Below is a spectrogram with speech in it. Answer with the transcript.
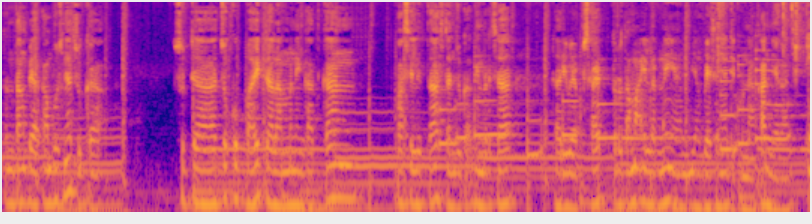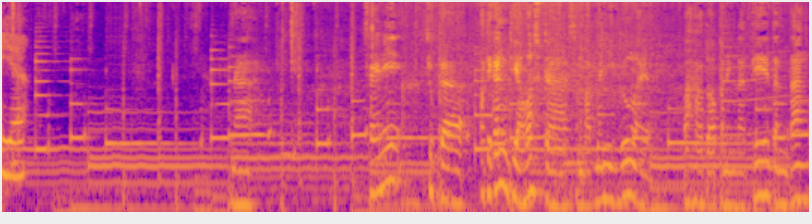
tentang pihak kampusnya juga sudah cukup baik dalam meningkatkan fasilitas dan juga kinerja dari website terutama e-learning yang, yang biasanya digunakan ya kan? Iya. Nah saya ini juga tadi kan di awal sudah sempat menyinggung lah ya pas waktu opening tadi tentang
